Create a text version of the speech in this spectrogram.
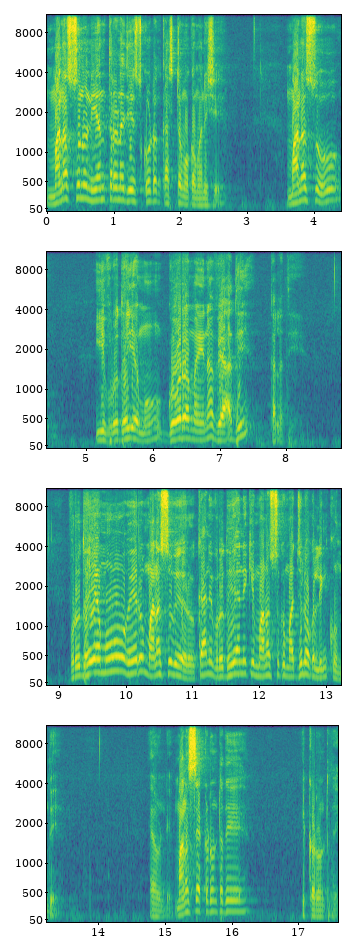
మనస్సును నియంత్రణ చేసుకోవడం కష్టం ఒక మనిషి. మనస్సు ఈ హృదయము ఘోరమైన వ్యాధి కలది. హృదయము వేరు మనస్సు వేరు కానీ హృదయానికి మనస్సుకు మధ్యలో ఒక లింక్ ఉంది. ఏమండి? మనస్సు ఎక్కడుంటుంది ఇక్కడ ఉంటుంది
